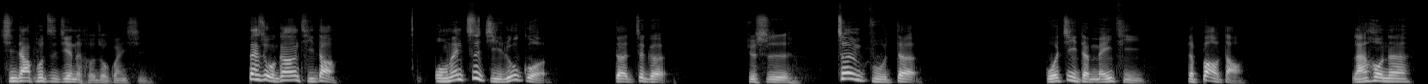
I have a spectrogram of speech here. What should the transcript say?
新加坡之间的合作关系。但是我刚刚提到，我们自己如果的这个就是政府的国际的媒体的报道。然后呢，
